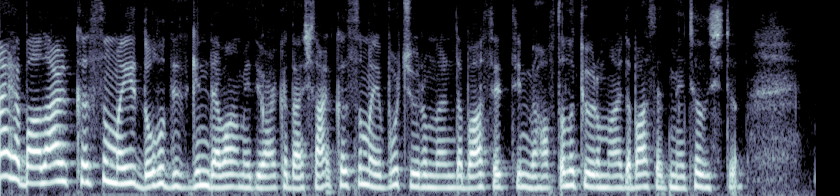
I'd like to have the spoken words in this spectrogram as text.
Merhabalar. Kasım ayı dolu dizgin devam ediyor arkadaşlar. Kasım ayı burç yorumlarında bahsettiğim ve haftalık yorumlarda bahsetmeye çalıştığım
